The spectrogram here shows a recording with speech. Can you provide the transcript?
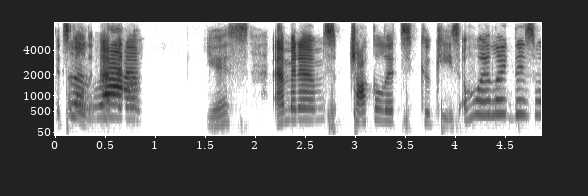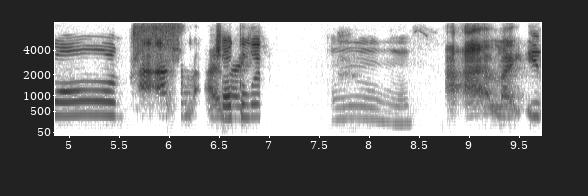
It's called. M&M. Yes, M&M's chocolate cookies. Oh, I like this one. Chocolate. Mm. I, like in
